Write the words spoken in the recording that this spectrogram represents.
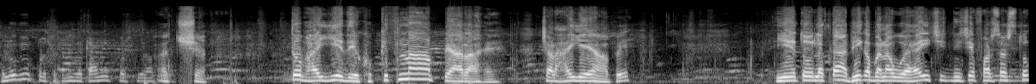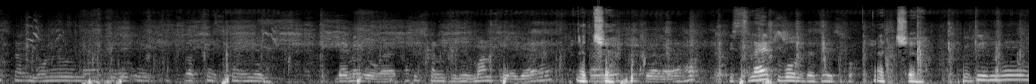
चलोगे ऊपर तक भी ऊपर से अच्छा। तो भाई ये देखो कितना प्यारा है। चढ़ाई है यहाँ पे। ये तो लगता है अभी का बना हुआ है ये चीज़ नीचे फर्श तो। डैमेज हो गया था इसका निर्माण किया गया है। अच्छा। किया गया है। स्लैब बोलते थे इसको। अच्छा। क्योंकि इनमें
